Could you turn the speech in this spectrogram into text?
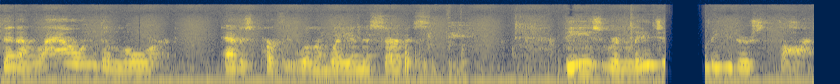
than allowing the Lord to have his perfect will and way in this service. These religious leaders thought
